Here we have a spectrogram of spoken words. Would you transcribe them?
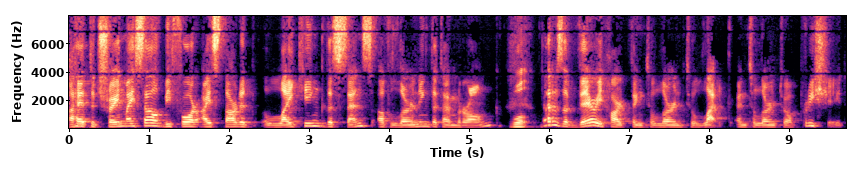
I had to train myself before I started liking the sense of learning that I'm wrong. Well- that is a very hard thing to learn to like and to learn to appreciate.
